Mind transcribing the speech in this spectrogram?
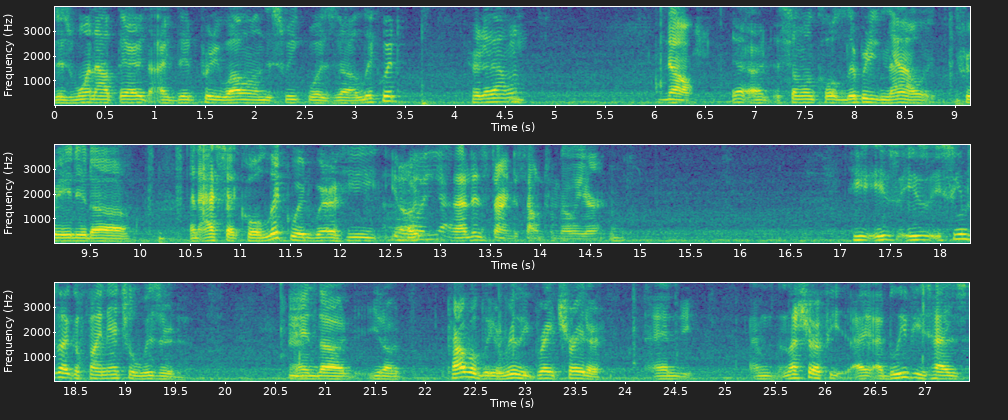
there's one out there that I did pretty well on this week was uh, Liquid. Heard of that one? no. Yeah, uh, someone called Liberty Now created uh, an asset called Liquid, where he, you know, oh yeah, that is starting to sound familiar. he he's, he's he seems like a financial wizard, Hmm. and uh, you know, probably a really great trader, and I'm not sure if he. I, I believe he has.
